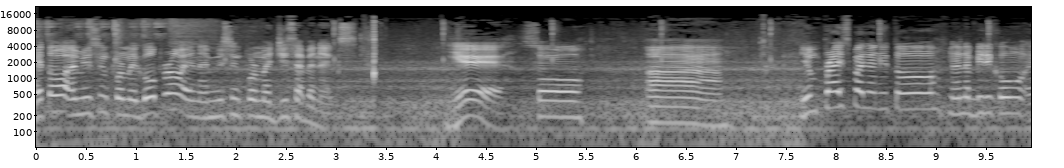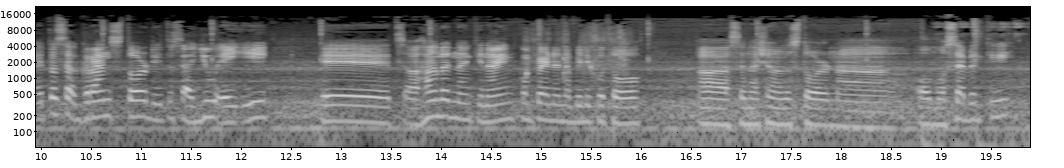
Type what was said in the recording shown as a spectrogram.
ito I'm using for my GoPro and I'm using for my G7X yeah. So ah uh, yung price pala nito na nabili ko ito sa Grand Store dito sa UAE it's 199 compare na nabili ko to uh, sa National Store na almost 70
